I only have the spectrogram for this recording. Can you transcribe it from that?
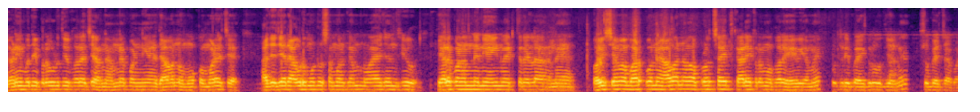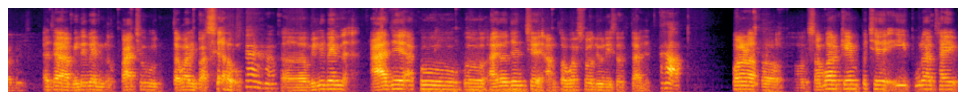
ઘણી બધી પ્રવૃત્તિઓ કરે છે અને અમને પણ ત્યાં જવાનો મોકો મળે છે. આજે જ્યારે આવડું મોટું સમર કેમ્પનું આયોજન થયું, ત્યારે પણ અમને ત્યાં ઇન્વાઇટ કરેલા અને ભવિષ્યમાં બાળકોને આવા નવા પ્રોત્સાહિત કાર્યક્રમો કરે એવી અમે પુતળીબાઈ ગૃહ ઉદ્યોગને શુભેચ્છા પાઠવી અચ્છા મિલીબેન પાછું તમારી પાસે આવું. મિલીબેન આ જે આખું આયોજન છે આમ તો વર્ષો જૂની સંસ્થા છે. પણ સમર કેમ્પ છે એ પૂરા થાય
